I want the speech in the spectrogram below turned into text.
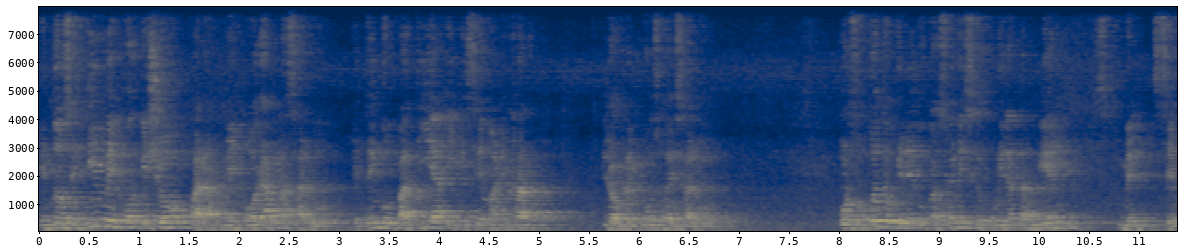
Entonces, ¿quién mejor que yo para mejorar la salud? Que tengo empatía y que sé manejar los recursos de salud. Por supuesto que en educación y seguridad también se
